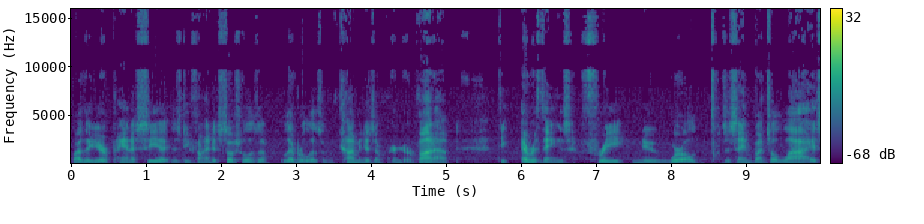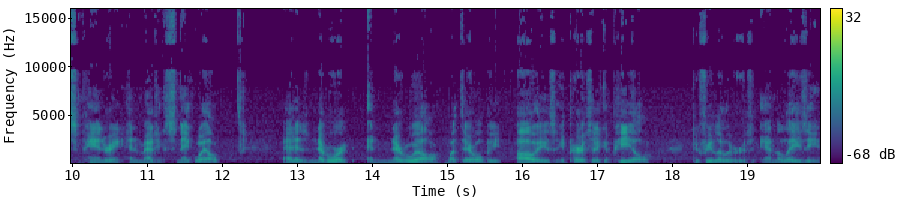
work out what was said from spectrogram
Whether your panacea is defined as socialism, liberalism, communism, or nirvana, the everything's free new world is the same bunch of lies, pandering, and magic snake oil. It has never worked and never will, but there will be always a parasitic appeal to freeloaders and the lazy.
